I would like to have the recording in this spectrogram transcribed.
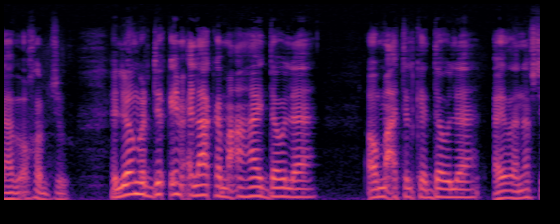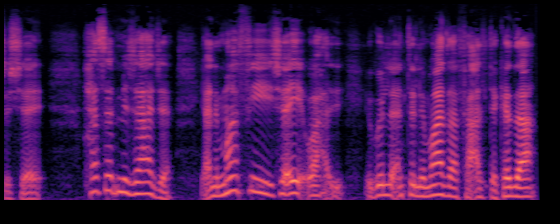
يا أخرجوا. اليوم يريد يقيم علاقة مع هاي الدولة أو مع تلك الدولة أيضا نفس الشيء. حسب مزاجه. يعني ما في شيء واحد يقول له أنت لماذا فعلت كذا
